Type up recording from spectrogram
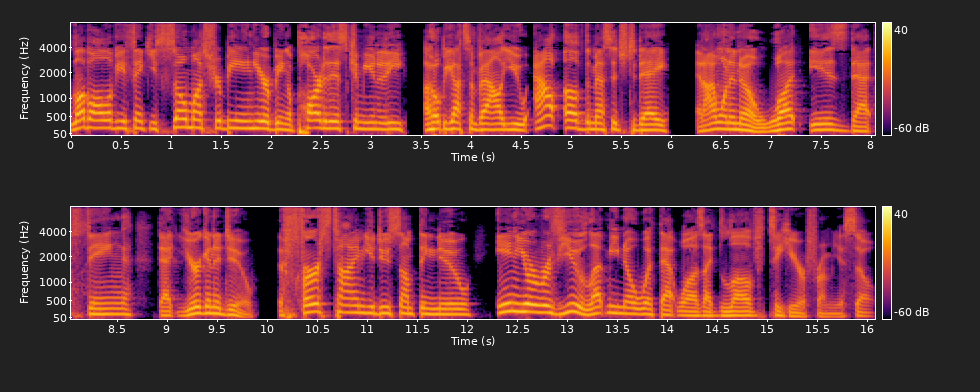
love all of you. Thank you so much for being here, being a part of this community. I hope you got some value out of the message today. And I want to know what is that thing that you're going to do the first time you do something new in your review. Let me know what that was. I'd love to hear from you. So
